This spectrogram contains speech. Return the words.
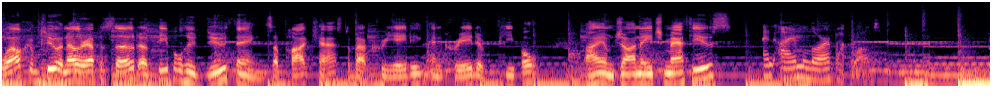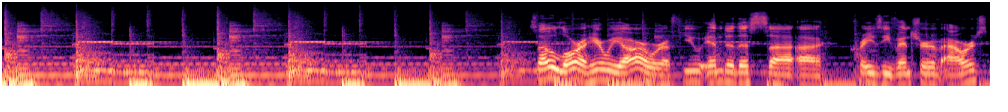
Welcome to another episode of People Who Do Things, a podcast about creating and creative people. I am John H. Matthews. And I'm Laura Buchwald. So, Laura, here we are. We're a few into this uh, uh, crazy venture of ours,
